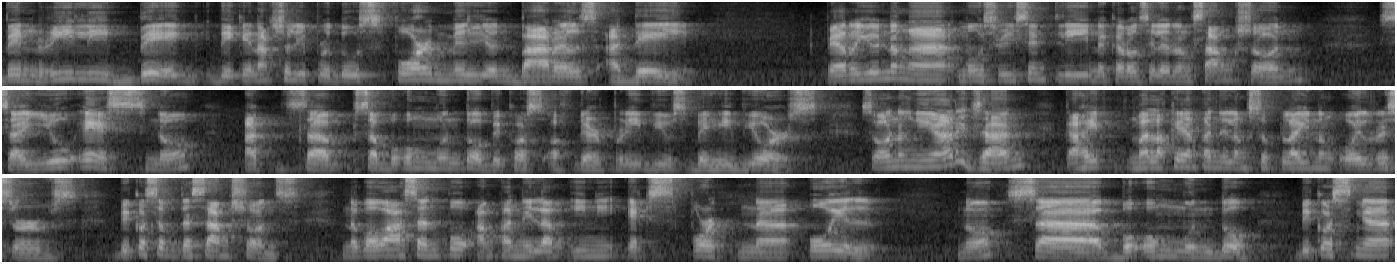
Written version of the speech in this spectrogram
been really big. They can actually produce 4 million barrels a day. Pero yun na nga most recently nagkaroon sila ng sanction sa US no? At sa sa buong mundo because of their previous behaviors So ang nangyayari dyan, kahit malaki ang kanilang supply ng oil reserves, because of the sanctions, nabawasan po ang kanilang ini-export na oil no sa buong mundo. Because nga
